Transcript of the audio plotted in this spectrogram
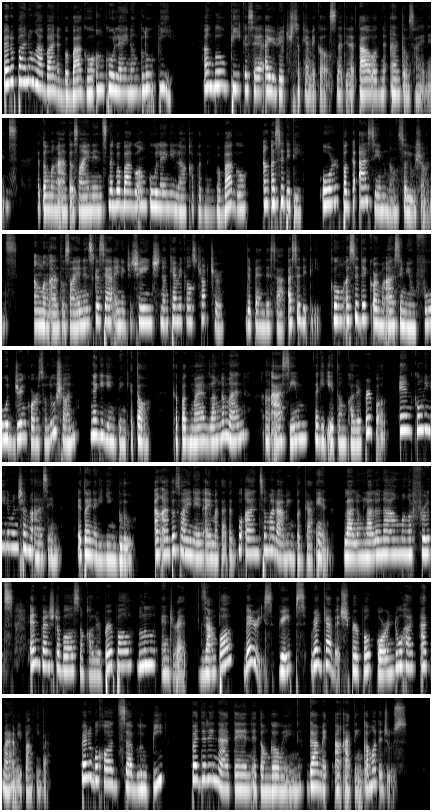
Pero paano nga ba nagbabago ang kulay ng blue pea? Ang blue pea kasi ay rich sa chemicals na tinatawag na anthocyanins. Itong mga anthocyanins, nagbabago ang kulay nila kapag nagbabago ang acidity or pagkaasim ng solutions. Ang mga anthocyanins kasi ay nag-change ng chemical structure depende sa acidity. Kung acidic or maasim yung food, drink, or solution, nagiging pink ito. Kapag mild lang naman, ang asim, nagiging itong color purple. And kung hindi naman siya maasim, ito ay nagiging blue. Ang anthocyanin ay matatagpuan sa maraming pagkain, lalong-lalo na ang mga fruits and vegetables na color purple, blue, and red. Example, berries, grapes, red cabbage, purple corn, duhat, at marami pang iba. Pero bukod sa blue pea, pwede rin natin itong gawing gamit ang ating kamote juice.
